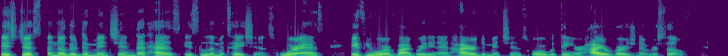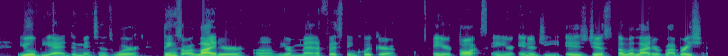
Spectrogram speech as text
It's just another dimension that has its limitations. Whereas if you are vibrating at higher dimensions or within your higher version of yourself, you'll be at dimensions where things are lighter um, you're manifesting quicker and your thoughts and your energy is just of a lighter vibration.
